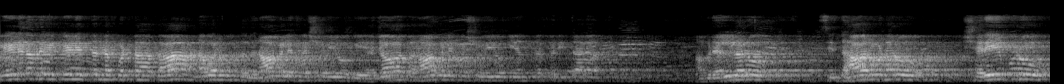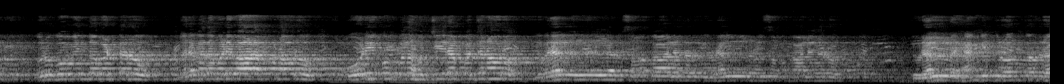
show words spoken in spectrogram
ಕೇಳಿದವರಿಗೆ ಕೇಳಿದ್ದನ್ನ ಕೊಟ್ಟಾತ ನವಲಗೊಂದದ ನಾಗಲಿಂಗ ಶಿವಯೋಗಿ ಅಜಾತ ನಾಗಲಿಂಗ ಶಿವಯೋಗಿ ಅಂತ ಕರೀತಾರೆ. ಅವರೆಲ್ಲರೂ ಸಿದ್ಧಾರೂಢರು, ಶರೀಫರು ಗುರು ಗೋವಿಂದ ಭಟ್ಟರು, ಗರಗದ ಮಡಿವಾಳಪ್ಪನವರು ಕೋಡಿಕೊಪ್ಪದ ಹುಚ್ಚೀರಪ್ಪಜ್ಜನವರು, ಇವರೆಲ್ಲರೂ ಸಮಕಾಲೀನರು ಇವರೆಲ್ಲರೂ ಸಮಕಾಲೀನರು. ಇವರೆಲ್ಲ ಹೆಂಗಿದ್ರು ಅಂತಂದ್ರ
